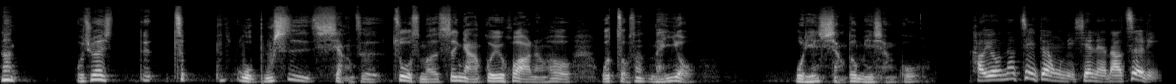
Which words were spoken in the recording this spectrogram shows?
那我就在呃，这我不是想着做什么生涯规划，然后我走上没有，我连想都没想过。好哟，那这段我们也先聊到这里。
